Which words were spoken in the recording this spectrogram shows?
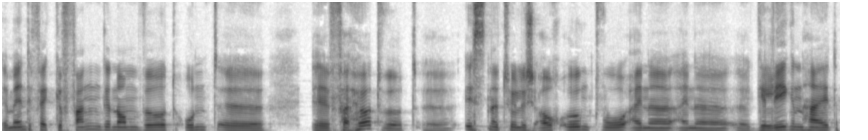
äh, im Endeffekt gefangen genommen wird und äh, verhört wird, ist natürlich auch irgendwo eine, eine Gelegenheit,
